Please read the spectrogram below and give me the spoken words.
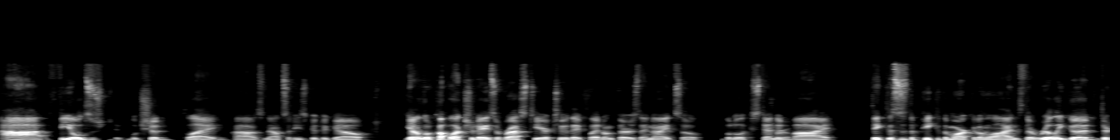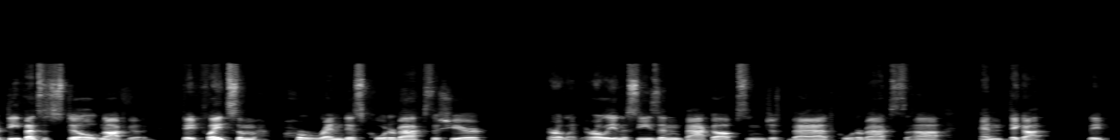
Uh, Fields should play. Uh, it's announced that he's good to go. You got a little couple extra days of rest here too. They played on Thursday night, so a little extended True. by. I think this is the peak of the market on the lines. They're really good. Their defense is still not good. They've played some horrendous quarterbacks this year, or like early in the season, backups and just bad quarterbacks. Uh, and they got they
